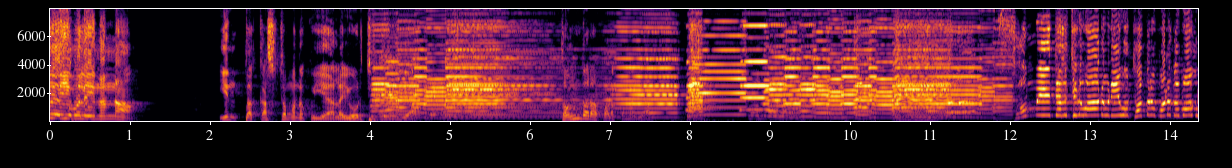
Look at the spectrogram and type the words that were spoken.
ఎగవేయవలేనన్న ఇంత కష్టమునకు ఎలయోర్చియ్యా తొందర పడకమయ్యా సొమ్మే తెలిసిన వాడు నీవు తొందర పడుకు బాగు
